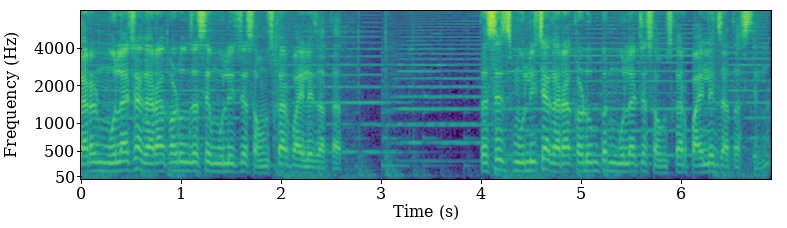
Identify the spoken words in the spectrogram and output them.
कारण मुलाच्या घराकडून जसे मुलीचे संस्कार पाहिले जातात तसेच मुलीच्या घराकडून पण मुलाचे संस्कार पाहिलेच जात असतील ना?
